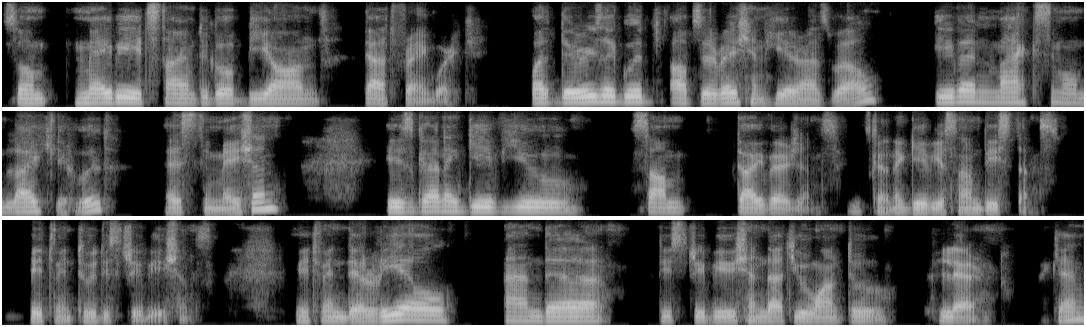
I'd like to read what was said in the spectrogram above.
So maybe it's time to go beyond that framework. But there is a good observation here as well. Even maximum likelihood estimation is gonna give you some divergence. It's gonna give you some distance between two distributions, between the real and the distribution that you want to learn. Okay,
